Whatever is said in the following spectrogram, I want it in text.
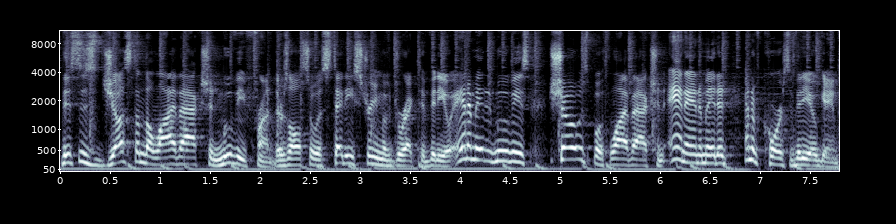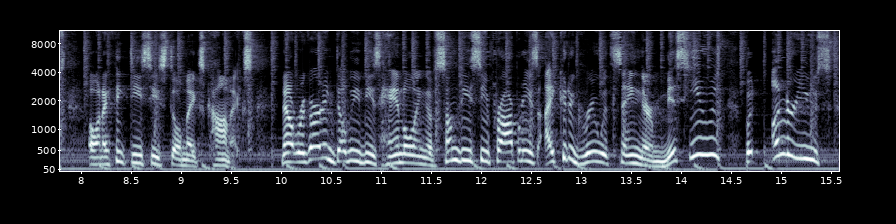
this is just on the live-action movie front. There's also a steady stream of direct-to-video animated movies, shows, both live action and animated, and of course video games. Oh, and I think DC still makes comics. Now, regarding WB's handling of some DC properties, I could agree with saying they're misused, but underuse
